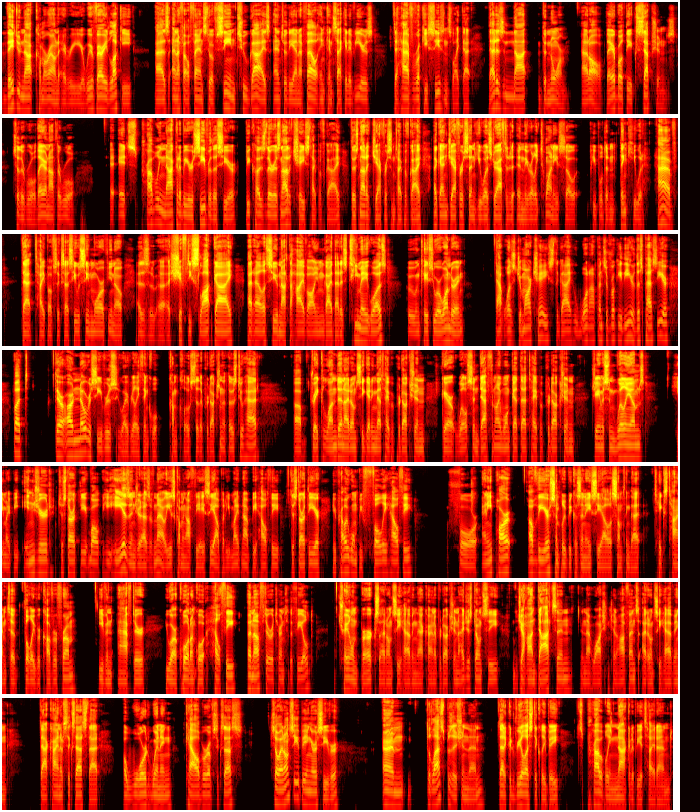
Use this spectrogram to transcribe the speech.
they do not come around every year. We're very lucky as NFL fans to have seen two guys enter the NFL in consecutive years to have rookie seasons like that. That is not the norm at all. They are both the exceptions to the rule. They are not the rule. It's probably not going to be a receiver this year because there is not a Chase type of guy. There's not a Jefferson type of guy. Again, Jefferson, he was drafted in the early 20s, so people didn't think he would have that type of success. He was seen more of, you know, as a, a shifty slot guy at LSU, not the high volume guy that his teammate was, who, in case you were wondering, that was Ja'Marr Chase, the guy who won Offensive Rookie of the Year this past year. But there are no receivers who I really think will come close to the production that those two had. Uh, Drake London, I don't see getting that type of production. Garrett Wilson definitely won't get that type of production. Jameson Williams, he might be injured to start the well, he, he is injured as of now. He is coming off the ACL, but he might not be healthy to start the year. He probably won't be fully healthy for any part of the year simply because an ACL is something that takes time to fully recover from, even after you are quote unquote healthy enough to return to the field. Treylon Burks, I don't see having that kind of production. I just don't see Jahan Dotson in that Washington offense. I don't see having that kind of success, that award winning caliber of success. So I don't see it being a receiver. And the last position then that it could realistically be, it's probably not going to be a tight end.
